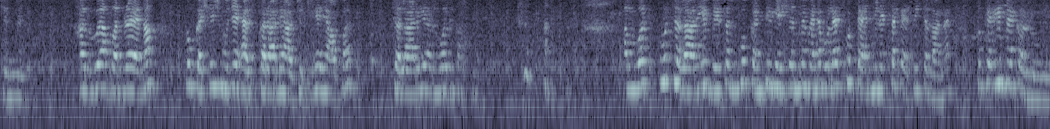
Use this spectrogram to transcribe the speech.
किचन में। हलवा बन रहा है ना तो कशिश मुझे हेल्प कराने आ चुकी है यहाँ पर। चला रही है हलवा दिखाती हलवा को चला रही है, बेसन को कंटिन्यूशन में मैंने बोला, इसको टेन मिनट तक ऐसे ही चलाना है। तो कह रही मैं कर लूँगी।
